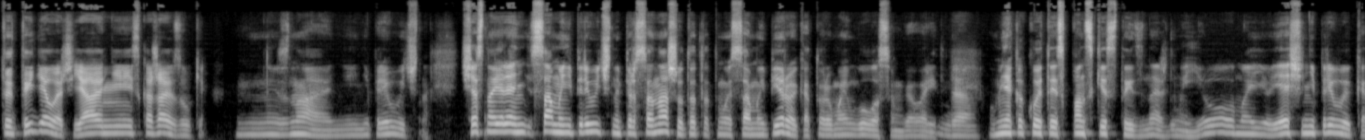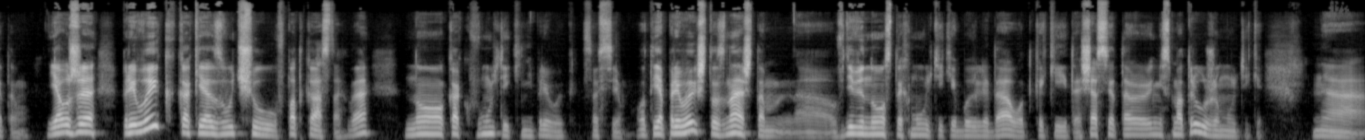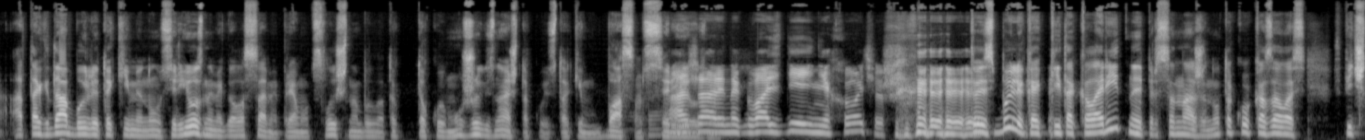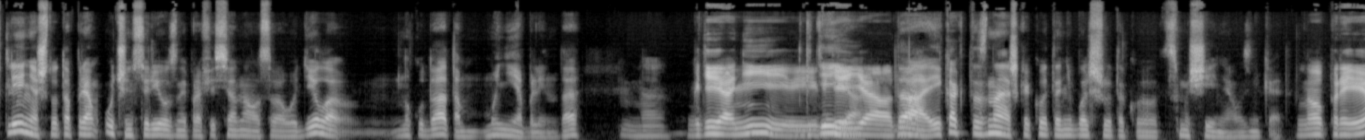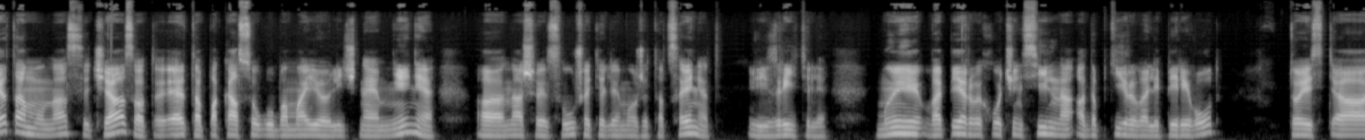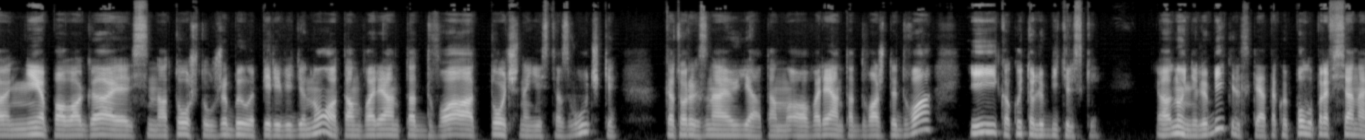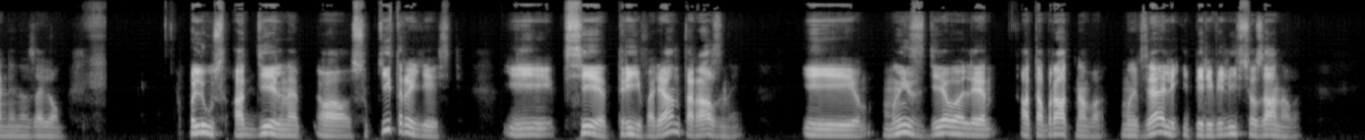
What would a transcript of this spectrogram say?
ты, ты делаешь, я не искажаю звуки. Не знаю, не, непривычно. Честно говоря, самый непривычный персонаж, вот этот мой самый первый, который моим голосом говорит. Да. У меня какой-то испанский стыд, знаешь, думаю, ё-моё, я еще не привык к этому. Я уже привык, как я звучу в подкастах, да, но как в мультике не привык совсем. Вот я привык, что, знаешь, там а, в 90-х мультики были, да, вот какие-то. Сейчас я не смотрю уже мультики. А, а тогда были такими, ну, серьезными голосами. Прям вот слышно было так, такой мужик, знаешь, такой с таким басом серьезным. А жареных гвоздей не хочешь? То есть были какие-то колоритные персонажи, но такое казалось впечатление, что это прям очень серьезные профессионалы своего дела. Ну куда там мне, блин, да? Да. Где они и где, где я, я да. да. И как-то, знаешь, какое-то небольшое такое вот смущение возникает. Но при этом у нас сейчас, вот это пока сугубо мое личное мнение, а наши слушатели, может, оценят и зрители. Мы, во-первых, очень сильно адаптировали перевод, то есть а, не полагаясь на то, что уже было переведено, а там варианта 2 точно есть озвучки, которых знаю я. Там э, вариант от дважды два и какой-то любительский. Э, ну, не любительский, а такой полупрофессиональный назовем. Плюс отдельно субтитры есть. И все три варианта разные. И мы сделали от обратного. Мы взяли и перевели все заново.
